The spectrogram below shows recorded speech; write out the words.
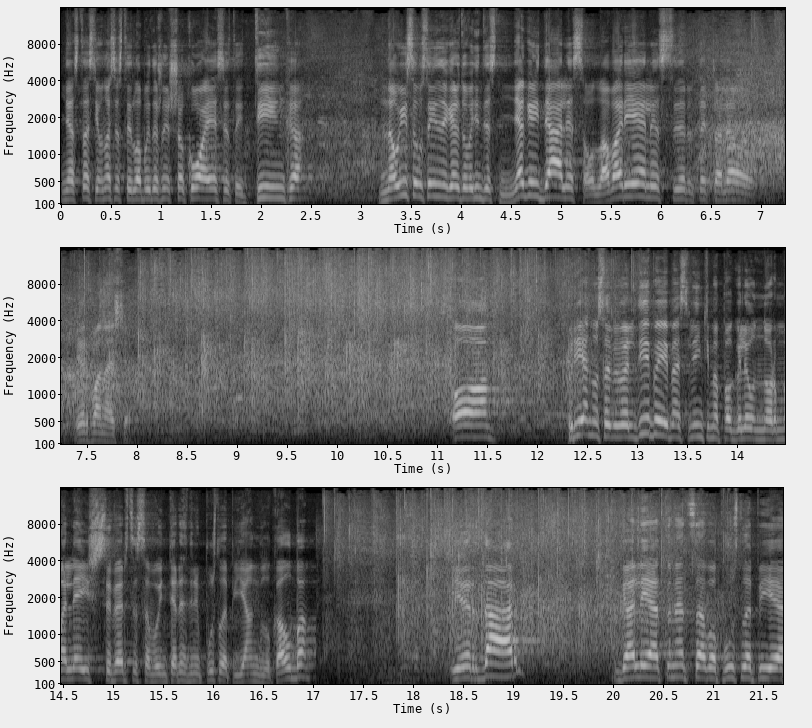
nes tas jaunasis tai labai dažnai šakojasi, tai tinka. Nauji sausainiai galėtų vadintis ne gaidelis, o lavarėlis ir taip toliau ir panašiai. O Prienų savivaldybei mes linkime pagaliau normaliai išsiversti savo internetinį puslapį į anglų kalbą. Ir dar galėtumėt savo puslapyje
